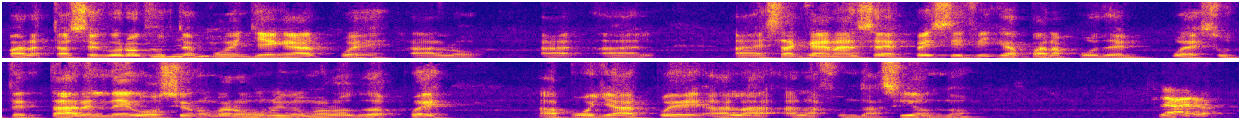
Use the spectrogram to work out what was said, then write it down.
Para estar seguro que uh -huh. ustedes pueden llegar, pues, a, lo, a, a, a esa ganancia específica para poder, pues, sustentar el negocio, número uno, y número dos, pues, apoyar, pues, a la, a la fundación, ¿no? Claro.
